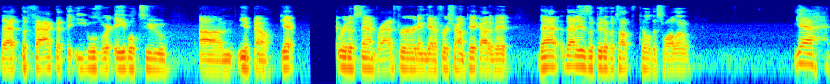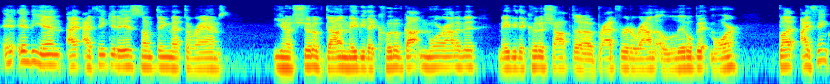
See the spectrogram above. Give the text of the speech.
that the fact that the Eagles were able to, um, you know, get rid of Sam Bradford and get a first round pick out of it, that that is a bit of a tough pill to swallow. Yeah, in, in the end, I, I think it is something that the Rams, you know, should have done. Maybe they could have gotten more out of it. Maybe they could have shopped uh, Bradford around a little bit more. But I think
